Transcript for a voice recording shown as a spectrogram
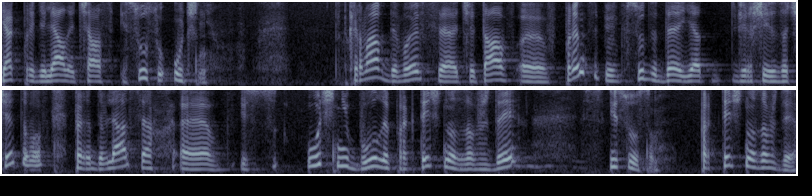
як приділяли час Ісусу учні? Відкривав, дивився, читав. Е, В принципі, всюди, де я вірші зачитував, передивлявся, е, учні були практично завжди з Ісусом. Практично завжди.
